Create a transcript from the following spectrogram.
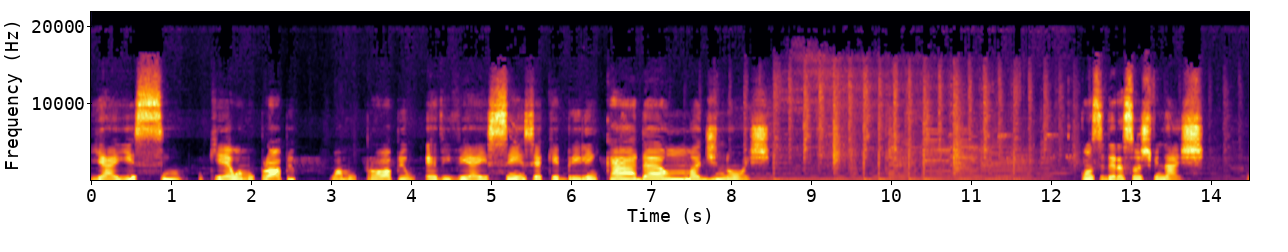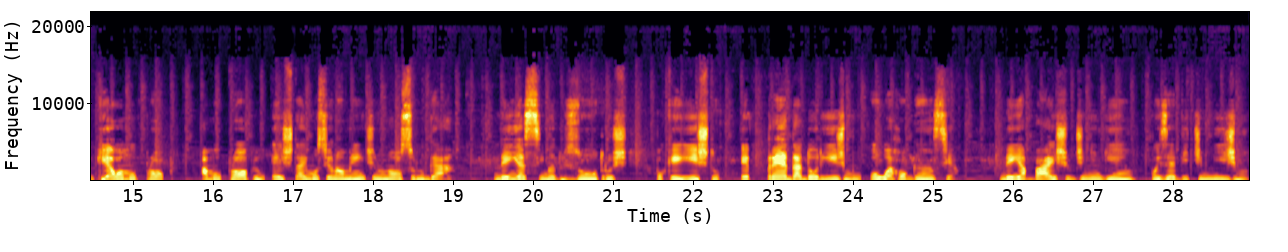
E aí sim, o que é o amor próprio? O amor próprio é viver a essência que brilha em cada uma de nós. Considerações finais. O que é o amor próprio? Amor próprio é estar emocionalmente no nosso lugar, nem acima dos outros, porque isto é predadorismo ou arrogância, nem abaixo de ninguém, pois é vitimismo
